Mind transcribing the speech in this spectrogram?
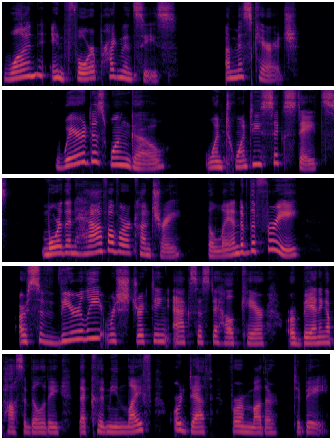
One in four pregnancies, a miscarriage. Where does one go when 26 states, more than half of our country, the land of the free, are severely restricting access to health care or banning a possibility that could mean life or death for a mother to be?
